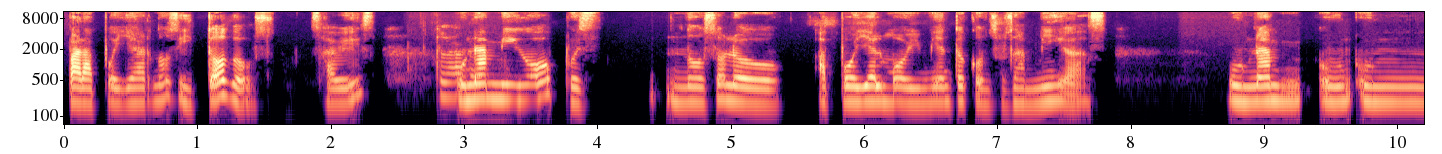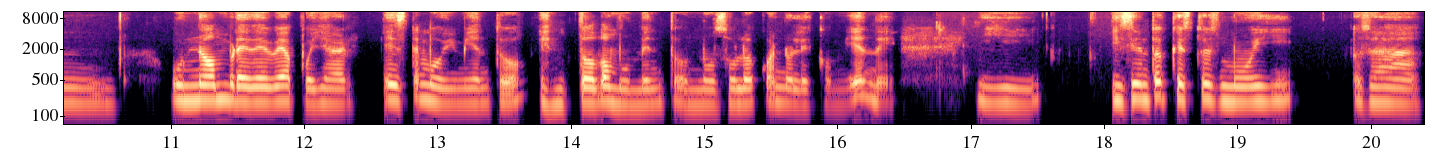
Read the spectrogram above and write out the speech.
para apoyarnos y todos, ¿sabes? Un amigo, pues, no solo apoya el movimiento con sus amigas. Una, un, un, un hombre debe apoyar este movimiento en todo momento, no solo cuando le conviene. Y, y siento que esto es muy, o sea,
